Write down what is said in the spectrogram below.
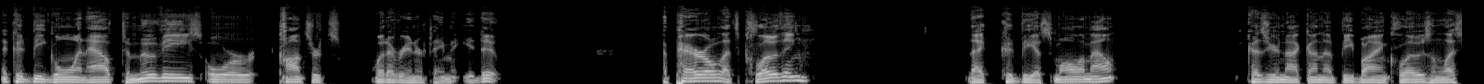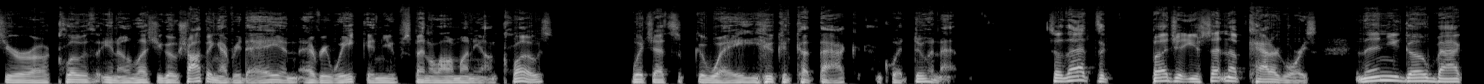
it could be going out to movies or concerts, whatever entertainment you do. Apparel, that's clothing. That could be a small amount because you're not going to be buying clothes unless you're a clothes, you know, unless you go shopping every day and every week and you spend a lot of money on clothes, which that's a good way you could cut back and quit doing that. So that's the budget. You're setting up categories. Then you go back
